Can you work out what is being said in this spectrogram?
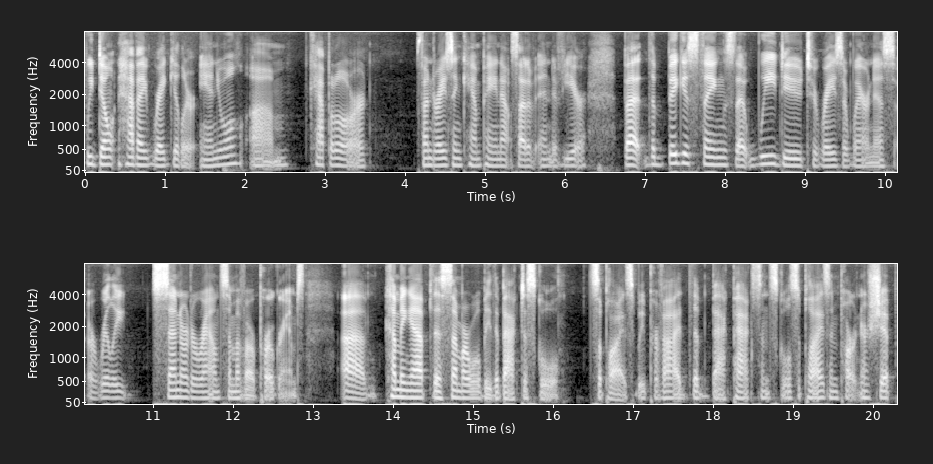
We don't have a regular annual um, capital or fundraising campaign outside of end of year. But the biggest things that we do to raise awareness are really centered around some of our programs. Um, coming up this summer will be the back to school supplies. We provide the backpacks and school supplies in partnership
